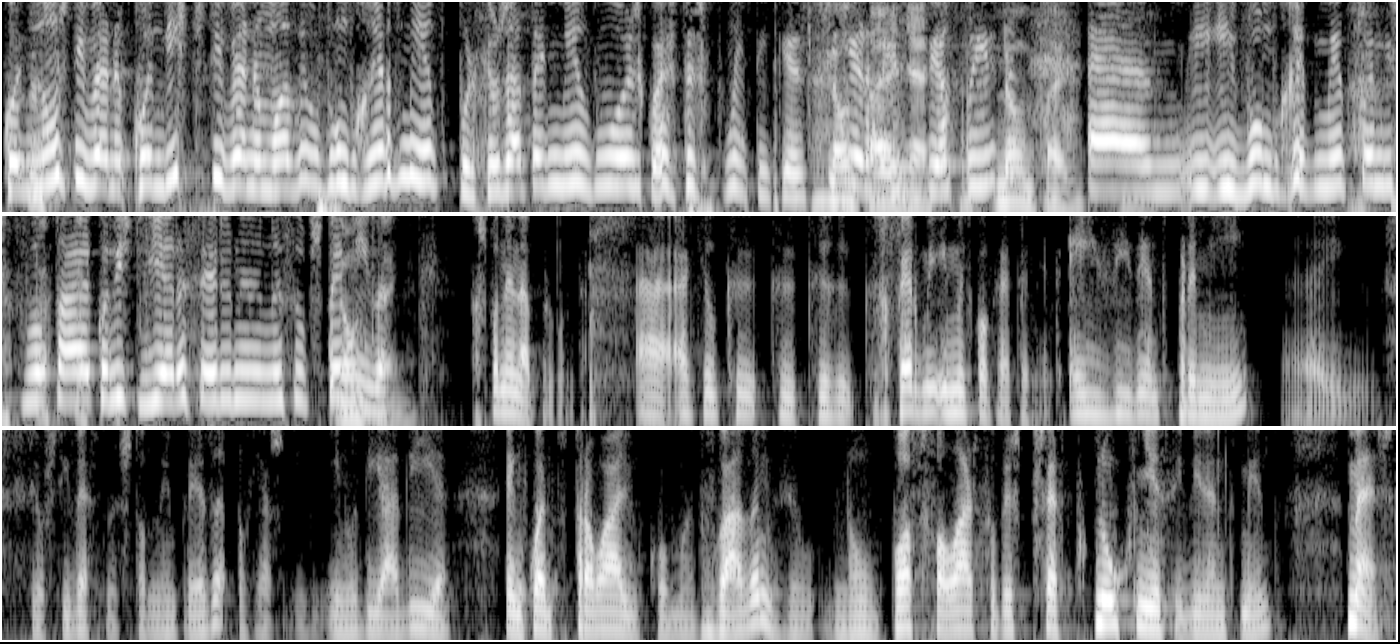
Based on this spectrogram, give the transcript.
quando, não estiver, quando isto estiver na moda, eu vou morrer de medo, porque eu já tenho medo hoje com estas políticas de esquerda tenha, e socialista. Não tenho. Um, e, e, vou morrer de medo quando isto, voltar, quando isto vier a sério na, na sua perspectiva. Não tenho. Respondendo à pergunta, àquilo que, que, que, que refere-me e muito concretamente, é evidente para mim, se eu estivesse na gestão de uma empresa, aliás, e no dia a dia, enquanto trabalho como advogada, mas eu não posso falar sobre este processo porque não o conheço, evidentemente, mas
